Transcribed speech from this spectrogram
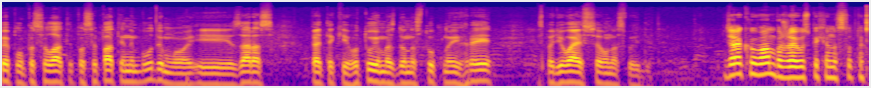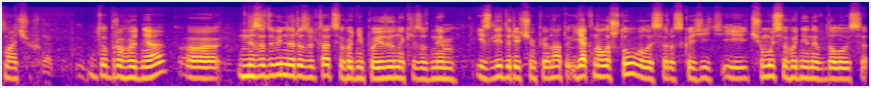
пеплом посилати, посипати не будемо. І зараз опять-таки готуємось до наступної гри. Сподіваюся, все у нас вийде. Дякую вам, бажаю успіхів в наступних матчах. Доброго дня. Е, Незадовільний результат сьогодні поєдинок із одним із лідерів чемпіонату. Як налаштовувалися, розкажіть, і чому сьогодні не вдалося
